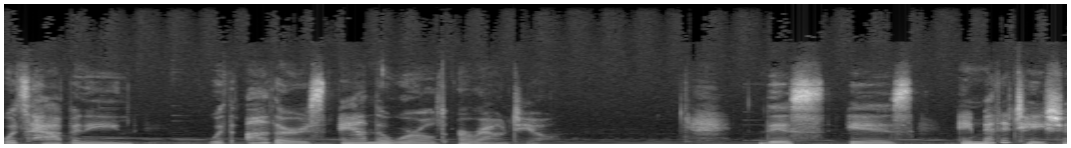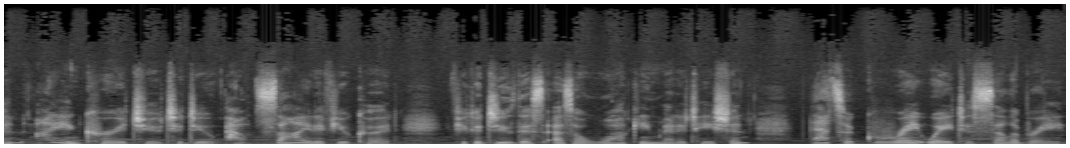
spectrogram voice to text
what's happening with others and the world around you. This is a meditation I encourage you to do outside if you could. If you could do this as a walking meditation, that's a great way to celebrate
